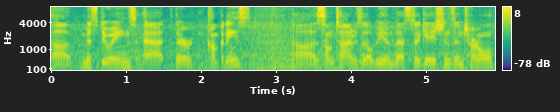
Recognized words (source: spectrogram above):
uh, misdoings at their companies. Uh, sometimes there'll be investigations internal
